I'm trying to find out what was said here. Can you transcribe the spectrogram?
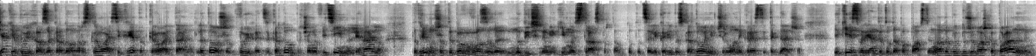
Як я виїхав за кордон? Розкриваю секрет, відкриваю тайну. Для того, щоб виїхати за кордон, причому офіційно, легально, потрібно, щоб тебе вивозили медичним якимось транспортом. Тобто це лікарі без кордонів, Червоний Крест і так далі. Які є варіанти туди попасти? Ну, треба бути дуже важко пораненим.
